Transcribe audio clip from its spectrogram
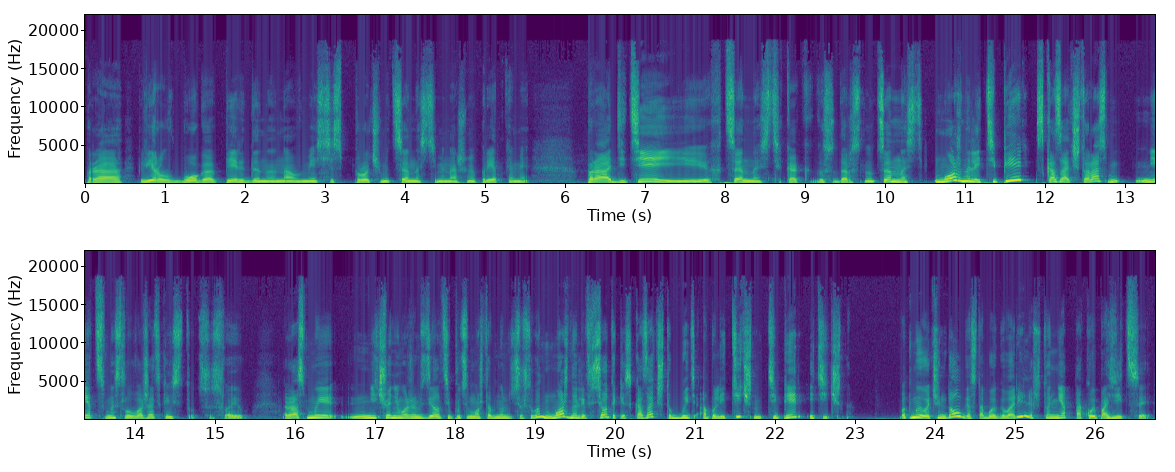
про веру в Бога, переданную нам вместе с прочими ценностями нашими предками, про детей и их ценность как государственную ценность. Можно ли теперь сказать, что раз нет смысла уважать Конституцию свою, раз мы ничего не можем сделать, и Путин может обнулить все что угодно, можно ли все-таки сказать, что быть аполитичным теперь этично? Вот мы очень долго с тобой говорили, что нет такой позиции,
